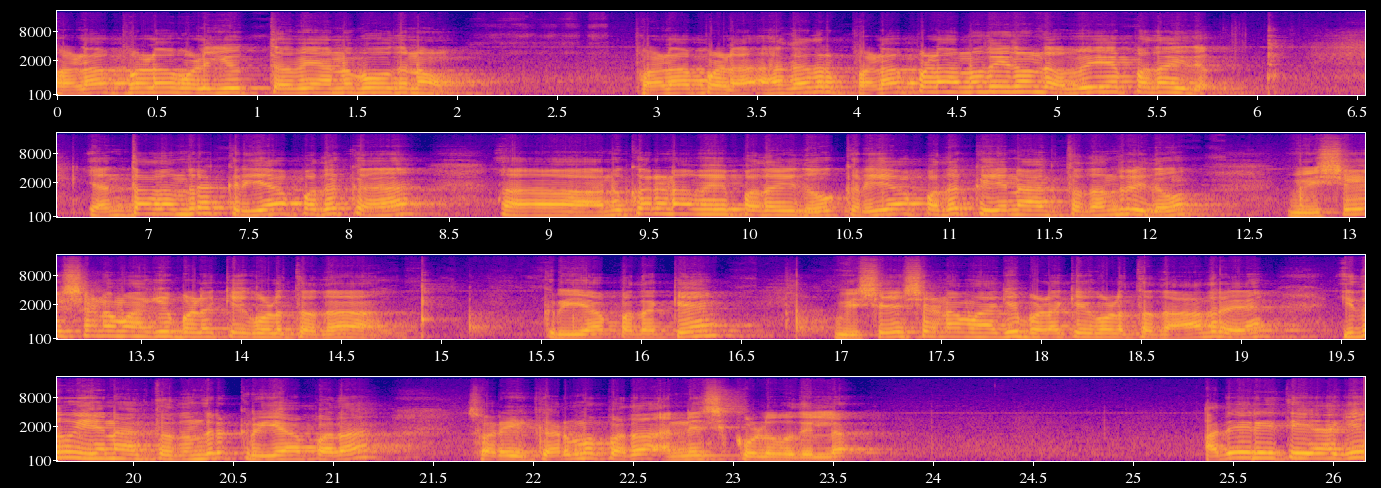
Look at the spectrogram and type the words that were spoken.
ಫಳ ಫಳ ಹೊಳೆಯುತ್ತವೆ ಅನ್ಬೋದು ನಾವು. ಫಳಫಳ ಫಳ ಹಾಗಾದ್ರೆ ಫಳಫಳ ಫಳ ಅನ್ನೋದು ಇದೊಂದು ಅವ್ಯಯ ಪದ ಇದು. ಎಂಥದಂದ್ರೆ ಕ್ರಿಯಾಪದಕ್ಕೆ ಅನುಕರಣ ಅವ್ಯಯ ಪದ ಇದು. ಕ್ರಿಯಾಪದಕ್ಕೆ ಏನಾಗ್ತದೆ ಅಂದ್ರೆ ಇದು ವಿಶೇಷಣವಾಗಿ ಬಳಕೆಗೊಳ್ತದ. ಕ್ರಿಯಾಪದಕ್ಕೆ ವಿಶೇಷಣವಾಗಿ ಬಳಕೆಗೊಳ್ತದ. ಆದರೆ ಇದು ಏನಾಗ್ತದೆ ಅಂದ್ರೆ ಕ್ರಿಯಾಪದ ಸಾರಿ ಕರ್ಮಪದ ಅನ್ನಿಸಿಕೊಳ್ಳುವುದಿಲ್ಲ. ಅದೇ ರೀತಿಯಾಗಿ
